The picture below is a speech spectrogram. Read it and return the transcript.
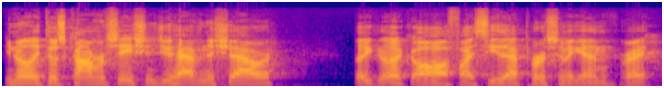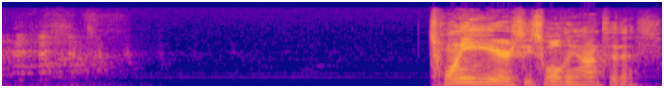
You know, like those conversations you have in the shower? Like, like, oh, if I see that person again, right? 20 years he's holding on to this.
